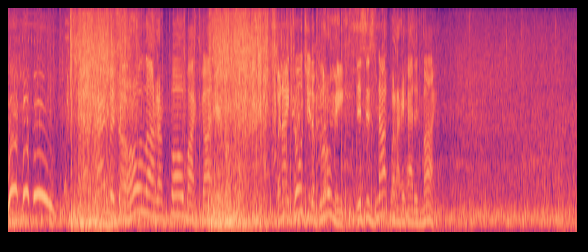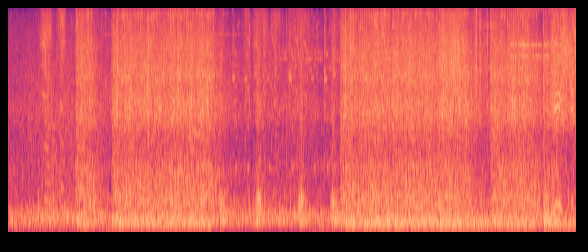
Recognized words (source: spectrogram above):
Woo-hoo-hoo! Now that was a whole lot of. Oh my god, here comes. When I told you to blow me, this is not what I had in mind. Jeez, did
